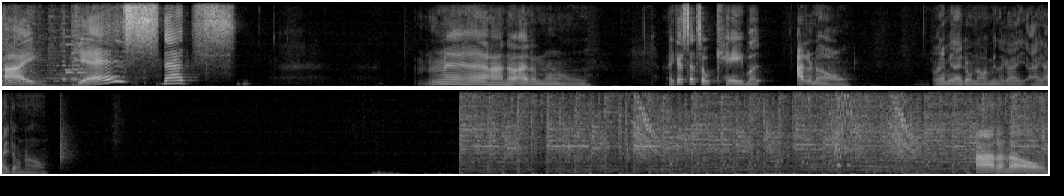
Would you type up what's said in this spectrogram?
I guess that's Meh, I don't, I don't know. I guess that's okay, but I don't know. I mean, I don't know. I mean, like, I, I, I don't know. I don't know.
